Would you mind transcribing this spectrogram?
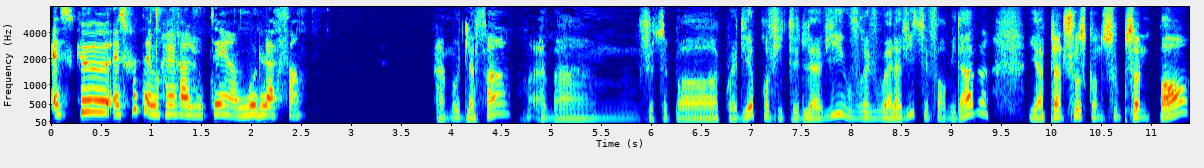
est-ce que tu aimerais rajouter un mot de la fin? Un mot de la fin? Ah ben, je ne sais pas quoi dire, profitez de la vie, ouvrez-vous à la vie, c'est formidable. Il y a plein de choses qu'on ne soupçonne pas.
